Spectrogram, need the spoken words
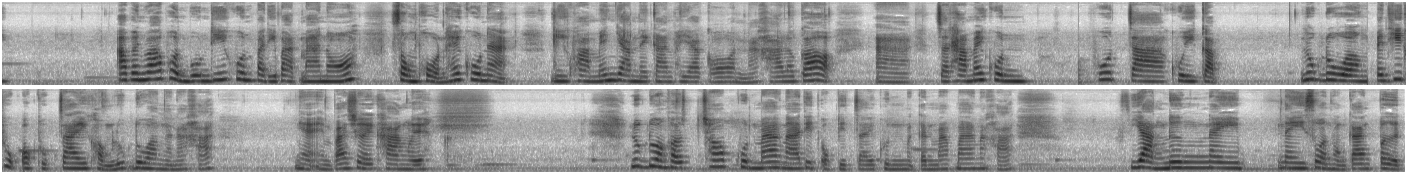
เอาเป็นว่าผลบุญที่คุณปฏิบัติมาเนาะส่งผลให้คุณอะมีความแม่นยำในการพยากรณ์นะคะ แล้วก็จะทำให้คุณพูดจาคุยกับลูกดวง เป็นที่ถูกอกถูกใจของลูกดวงอะนะคะ เนี่ยเห็นป้าเชยคางเลย ลูกดวงเขาชอบคุณมากนะ ติดอกติดใจคุณเหมือนกันมากๆนะคะ อย่างหนึ่งในในส่วนของการเปิด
